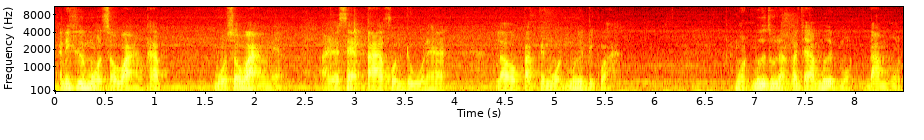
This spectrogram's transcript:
อันนี้คือโหมดสว่างครับ โหมดสว่างเนี่ยอาจจะแสบตาคนดูนะฮะ เราปรับเป็นโหมดมืดดีกว่า โหมดมืดทุกอย่างก็จะมืดหมดดำหมด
